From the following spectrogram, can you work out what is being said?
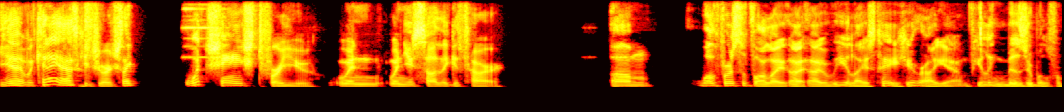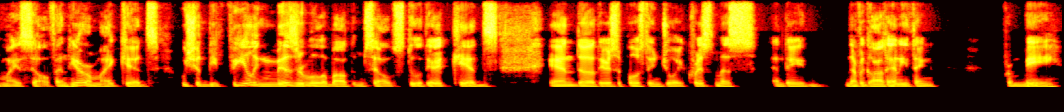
Yeah, but can I ask you, George, like, what changed for you when when you saw the guitar? Um, well, first of all, I, I, I realized, hey, here I am feeling miserable for myself, and here are my kids who should be feeling miserable about themselves too. They're kids, and uh, they're supposed to enjoy Christmas, and they never got anything from me.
